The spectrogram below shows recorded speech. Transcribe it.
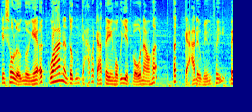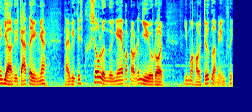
cái số lượng người nghe ít quá nên tôi cũng chả có trả tiền một cái dịch vụ nào hết. Tất cả đều miễn phí. Bây giờ thì trả tiền nha, tại vì cái số lượng người nghe bắt đầu nó nhiều rồi, nhưng mà hồi trước là miễn phí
